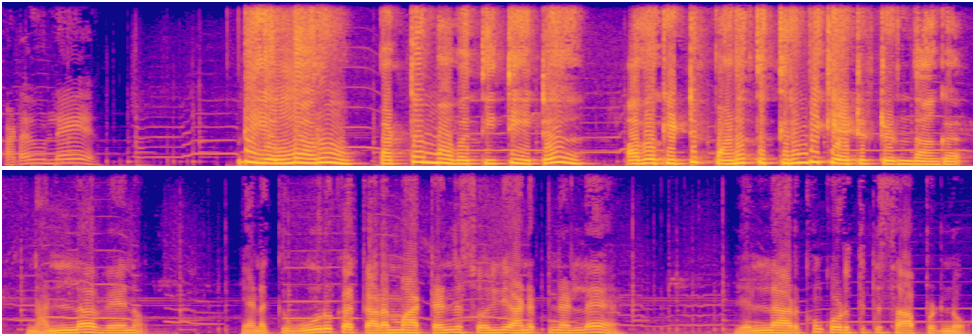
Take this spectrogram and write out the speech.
கடவுளே. இப்படி எல்லாரும் பட்டம்மாவை திட்டிட்டு அவகிட்ட பணத்தை திரும்பி கேட்டுட்டு இருந்தாங்க. நல்லா வேணும். எனக்கு ஊருக்கு தரமாட்டேன்னு சொல்லி அனுப்பினல்ல எல்லாருக்கும் கொடுத்துட்டு சாப்பிடணும்.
